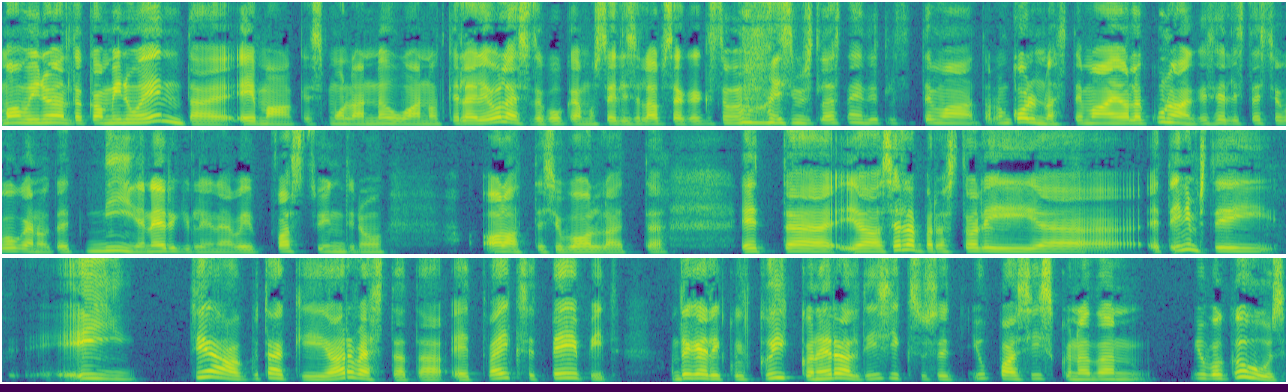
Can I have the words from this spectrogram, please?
ma võin öelda ka minu enda ema, kes mulle on nõu andnud, kellel ei ole seda kogemust sellise lapsega, kes on esimest last näinud, ütles, et tema, tal on kolm last, tema ei ole kunagi sellist asja kogenud, et nii energiline võib vastsündinu alates juba olla, et, et ja sellepärast oli, et inimesed ei, ei tea kuidagi arvestada, et väiksed beebid on tegelikult kõik on eraldi isiksused juba siis, kui nad on juba kõhus.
